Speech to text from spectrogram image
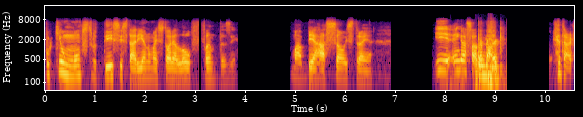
por que um monstro desse estaria numa história low fantasy? Uma aberração estranha. E é engraçado. É dark. Dark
